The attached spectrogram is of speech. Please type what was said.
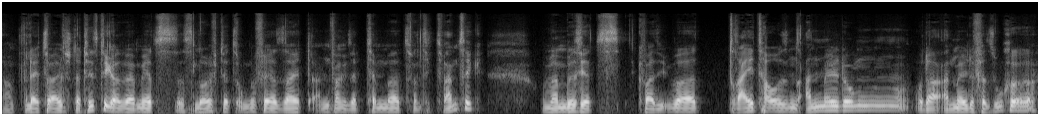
Ja, vielleicht so als Statistik, also wir haben jetzt, das läuft jetzt ungefähr seit Anfang September 2020 und wir haben bis jetzt quasi über 3000 Anmeldungen oder Anmeldeversuche,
